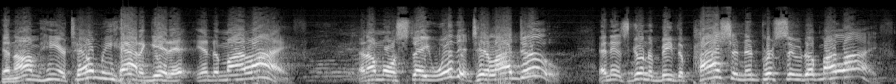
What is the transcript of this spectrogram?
and I'm here, tell me how to get it into my life, and I'm going to stay with it till I do. And it's going to be the passion and pursuit of my life.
